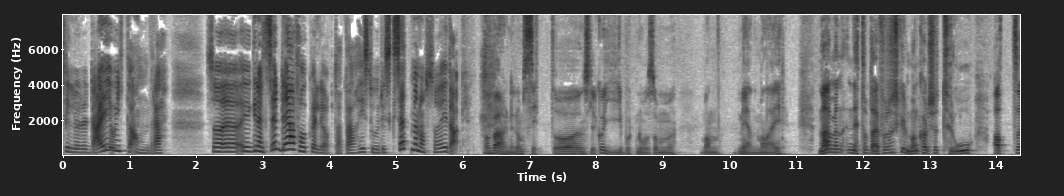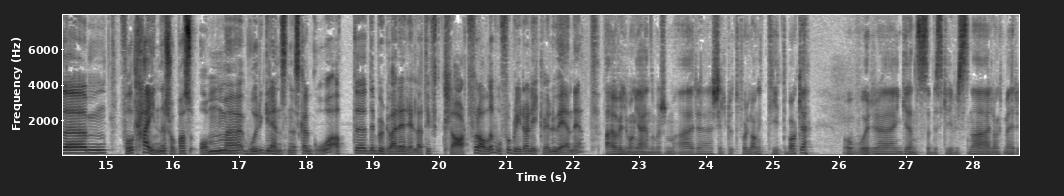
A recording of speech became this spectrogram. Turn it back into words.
tilhører deg, og ikke andre. Så uh, grenser det er folk veldig opptatt av, historisk sett, men også i dag. Man verner om sitt og ønsker ikke å gi bort noe som man mener man eier. Nei, men nettopp derfor så skulle man kanskje tro at uh, folk hegner såpass om uh, hvor grensene skal gå, at uh, det burde være relativt klart for alle. Hvorfor blir det allikevel uenighet? Det er jo veldig mange eiendommer som er skilt ut for lang tid tilbake, og hvor grensebeskrivelsene er langt mer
